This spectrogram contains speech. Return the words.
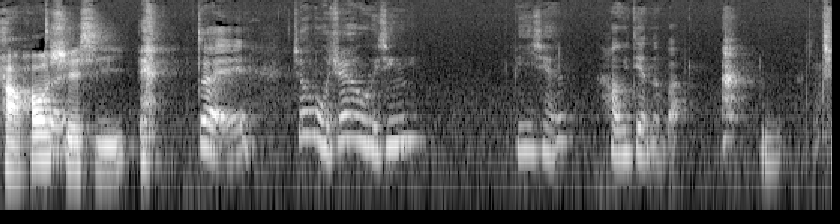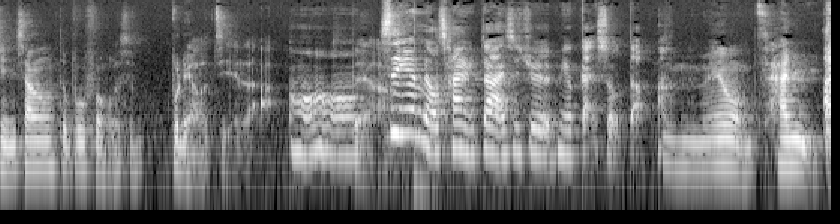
好好学习。对，就我觉得我已经比以前好一点了吧。情商的部分我是不了解啦。哦，对啊，是因为没有参与到，还是觉得没有感受到？嗯，没有参与到，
